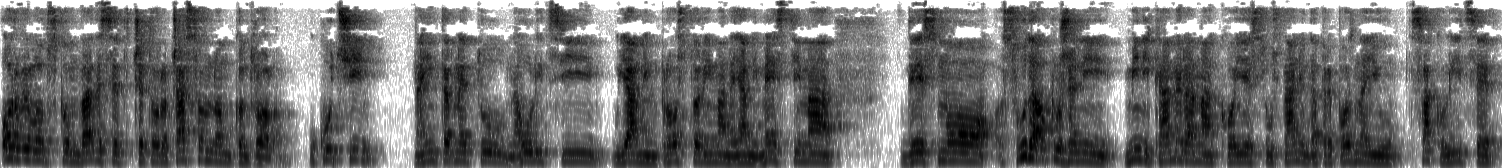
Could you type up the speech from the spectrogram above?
Orvelovskom 24-časovnom kontrolom. U kući, na internetu, na ulici, u javnim prostorima, na javnim mestima, gde smo svuda okruženi mini kamerama koje su u stanju da prepoznaju svako lice,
